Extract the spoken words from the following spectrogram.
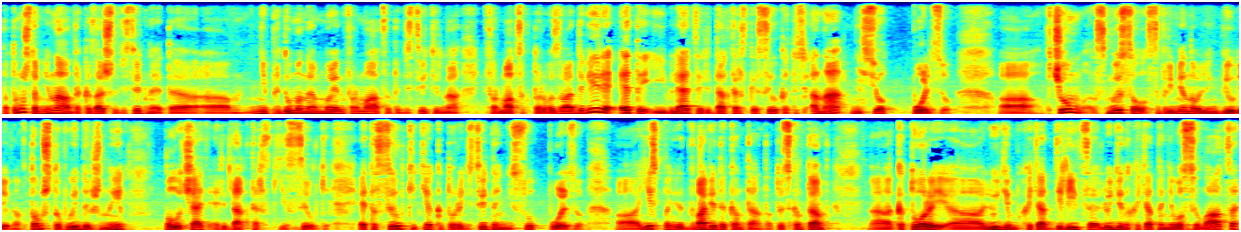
Потому что мне надо доказать, что действительно это э, не придуманная мной информация, это действительно информация, которая вызывает доверие, это и является редакторской ссылкой. То есть она несет пользу. А, в чем смысл современного линкбилдинга? В том, что вы должны получать редакторские ссылки. Это ссылки те, которые действительно несут пользу. А, есть два вида контента. То есть контент, а, который людям хотят делиться, люди хотят на него ссылаться,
